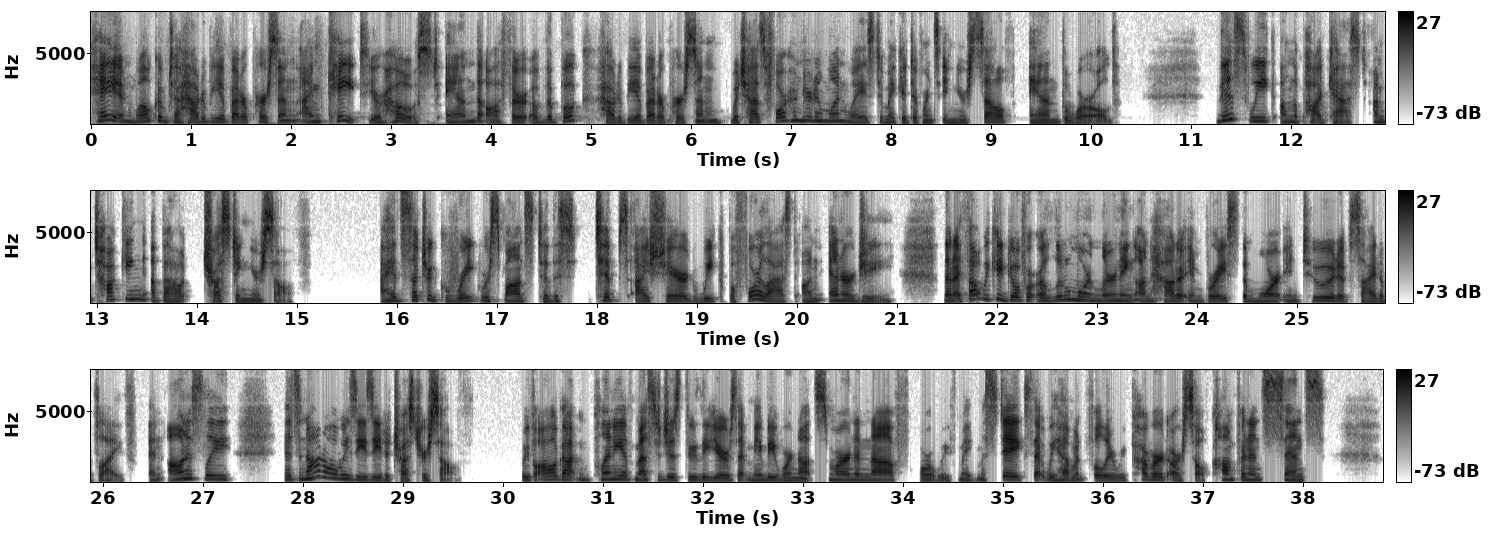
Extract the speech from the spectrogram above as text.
Hey, and welcome to How to Be a Better Person. I'm Kate, your host, and the author of the book How to Be a Better Person, which has 401 ways to make a difference in yourself and the world. This week on the podcast, I'm talking about trusting yourself. I had such a great response to the tips I shared week before last on energy that I thought we could go for a little more learning on how to embrace the more intuitive side of life. And honestly, it's not always easy to trust yourself. We've all gotten plenty of messages through the years that maybe we're not smart enough or we've made mistakes that we haven't fully recovered our self confidence since.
